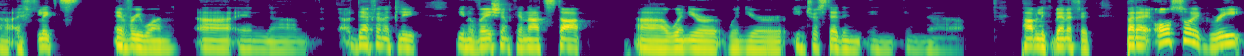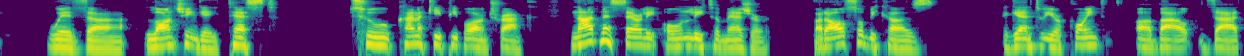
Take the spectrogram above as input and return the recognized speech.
uh, afflicts everyone uh, and um, definitely innovation cannot stop uh, when you're when you're interested in in, in uh, public benefit. But i also agree with uh, launching a test to kind of keep people on track not necessarily only to measure but also because again to your point about that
